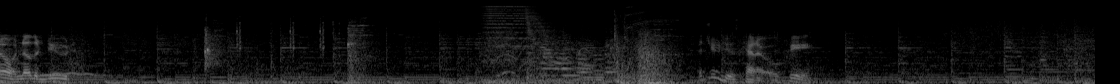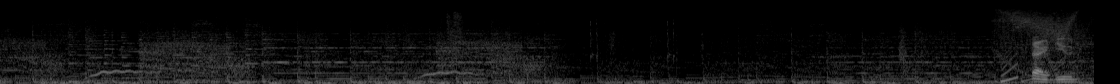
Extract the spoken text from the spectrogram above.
No, another dude. That dude is kind of OP. Sorry, dude.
